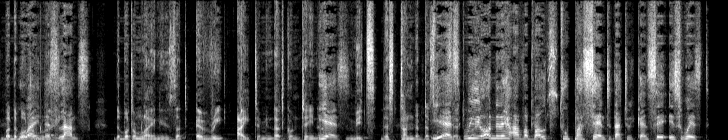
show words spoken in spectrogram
But the who are bottom in the slums The bottom line is that every item in that container Yes. meets the standard that's Yes, we only have about Yes. two percent that we can say is waste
